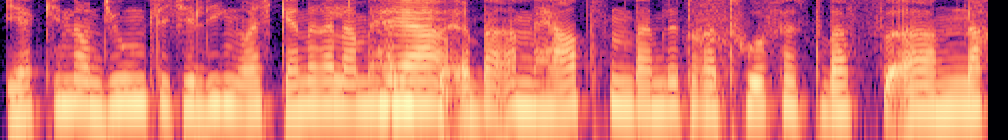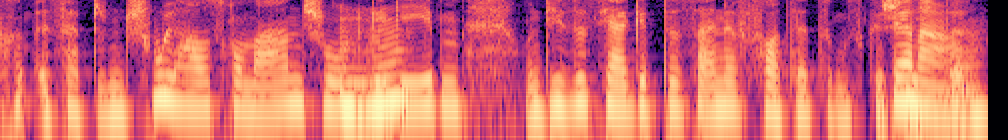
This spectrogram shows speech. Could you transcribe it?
Ja, Kinder und Jugendliche liegen euch generell am, Herz, ja. äh, am Herzen beim Literaturfest, was ähm, nach, es hat einen Schulhausroman schon mhm. gegeben und dieses Jahr gibt es eine Fortsetzungsgeschichte. Genau.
